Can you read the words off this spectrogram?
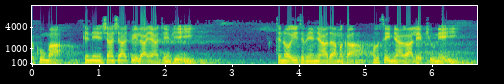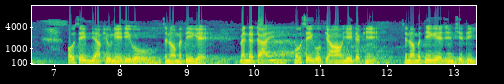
အခုမှထင်ထင်ရှားရှားတွေ့လာရခြင်းဖြစ်၏ကျွန်တော်၏သပင်များသာမကမဟုတ်စိတ်များကလည်းဖြူနေ၏မဟုတ်စိတ်များဖြူနေသည်ကိုကျွန်တော်မသိခဲ့မန္တတိုင်းမဟုတ်စိတ်ကိုပြောင်းအောင်ရိတ်သည်ဖြင့်ကျွန်တော်မသိခဲ့ခြင်းဖြစ်သည်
